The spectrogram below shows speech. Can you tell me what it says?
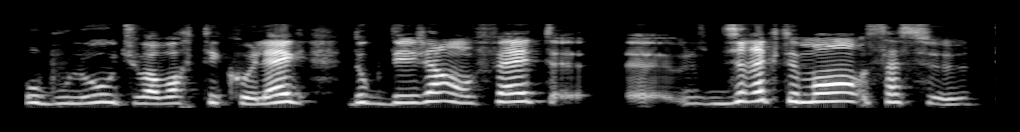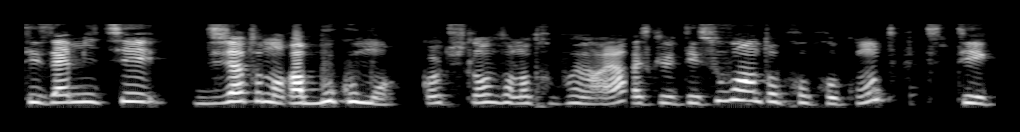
au boulot, où tu vas voir tes collègues. Donc déjà en fait, euh, directement, ça se, tes amitiés, déjà t'en auras beaucoup moins quand tu te lances dans l'entrepreneuriat parce que t'es souvent à ton propre compte. Tes,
